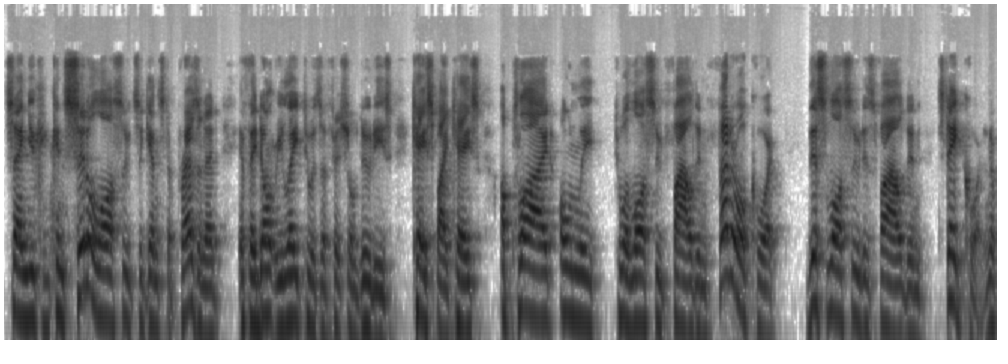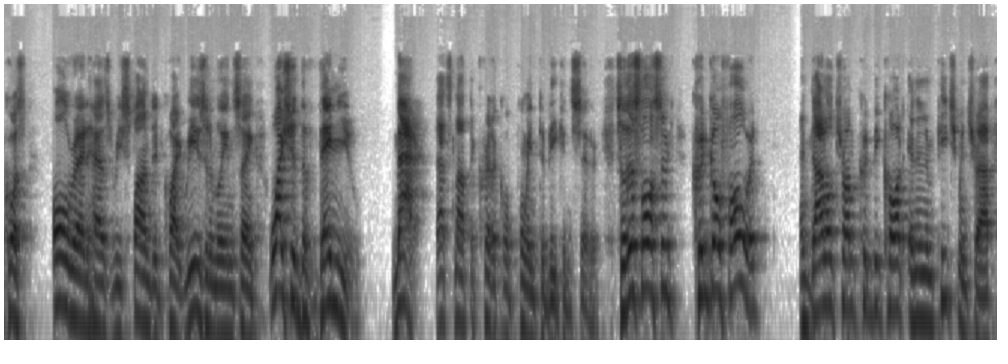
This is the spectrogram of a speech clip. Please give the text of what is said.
saying you can consider lawsuits against a president if they don't relate to his official duties case by case, applied only to a lawsuit filed in federal court. This lawsuit is filed in state court. And of course, Allred has responded quite reasonably in saying, why should the venue matter? That's not the critical point to be considered. So this lawsuit could go forward, and Donald Trump could be caught in an impeachment trap.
